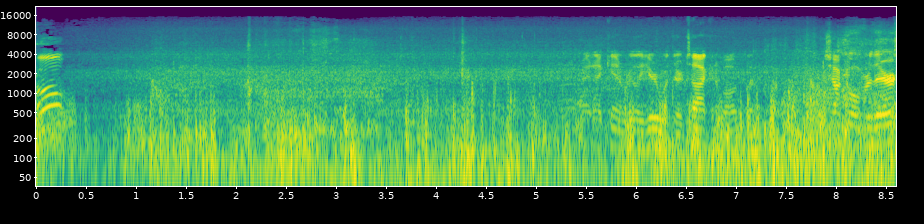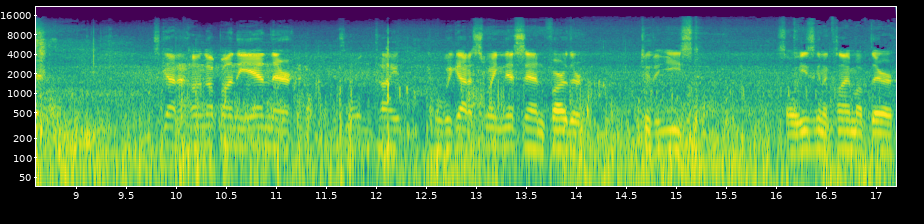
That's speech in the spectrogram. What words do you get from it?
Oh! I can't really hear what they're talking about, but Chuck over there, he's got it hung up on the end there. It's holding tight, but we got to swing this end farther to the east. So he's going to climb up there.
